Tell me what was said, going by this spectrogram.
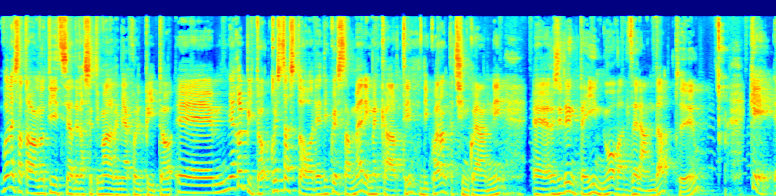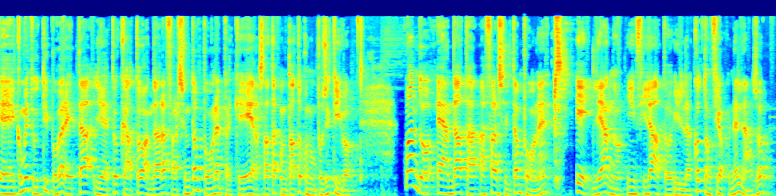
qual è stata la notizia della settimana che mi ha colpito? Eh, mi ha colpito questa storia di questa Mary McCarthy di 45 anni, eh, residente in Nuova Zelanda. Sì che eh, come tutti poveretta gli è toccato andare a farsi un tampone perché era stata a contatto con un positivo. Quando è andata a farsi il tampone e le hanno infilato il cotton fioc nel naso,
